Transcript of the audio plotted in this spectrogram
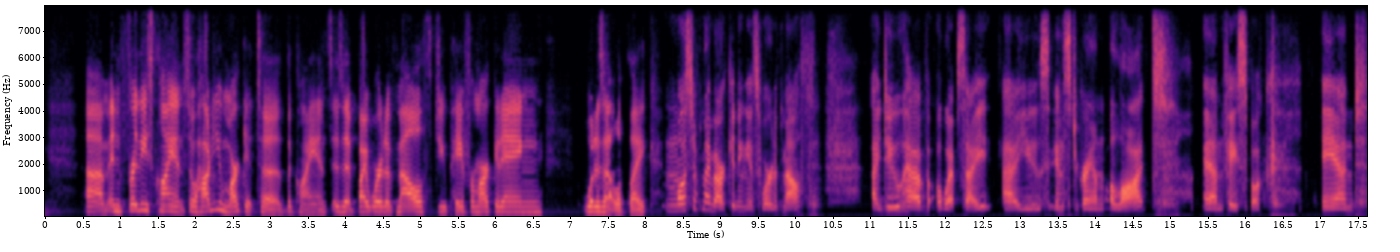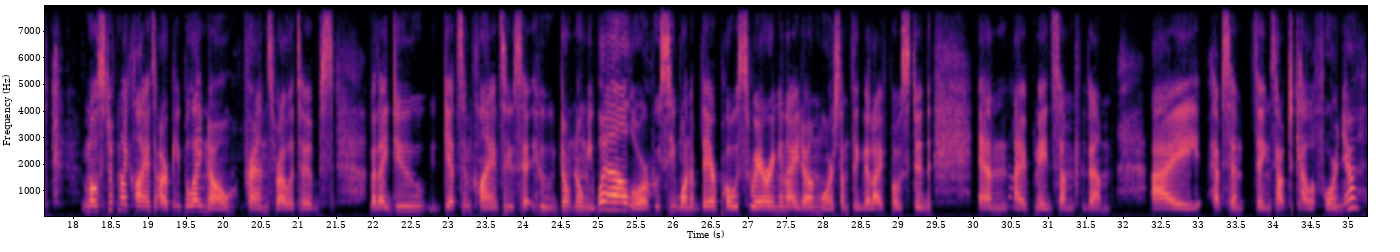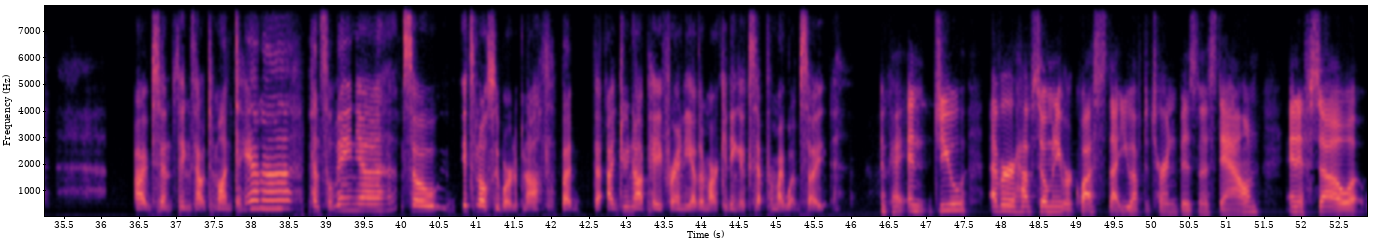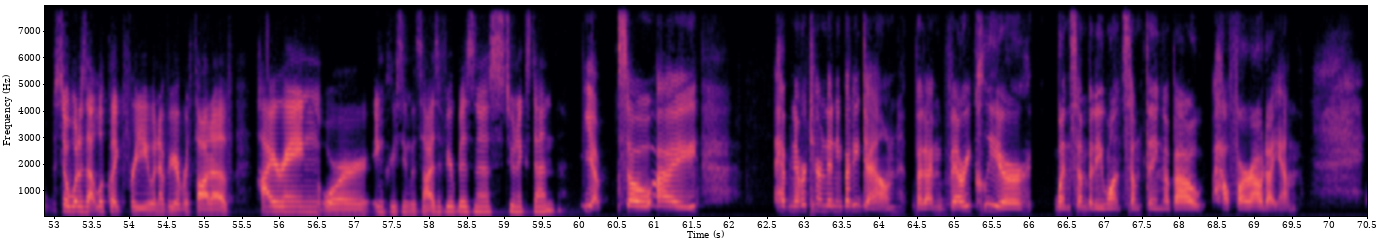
Um, and for these clients, so how do you market to the clients? Is it by word of mouth? Do you pay for marketing? What does that look like? Most of my marketing is word of mouth. I do have a website. I use Instagram a lot and Facebook. And most of my clients are people I know, friends, relatives but I do get some clients who say, who don't know me well or who see one of their posts wearing an item or something that I've posted and I've made some for them. I have sent things out to California. I've sent things out to Montana, Pennsylvania. So it's mostly word of mouth, but I do not pay for any other marketing except for my website. Okay. And do you ever have so many requests that you have to turn business down? And if so, so what does that look like for you? And have you ever thought of hiring or increasing the size of your business to an extent? Yep. So I have never turned anybody down, but I'm very clear when somebody wants something about how far out I am.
